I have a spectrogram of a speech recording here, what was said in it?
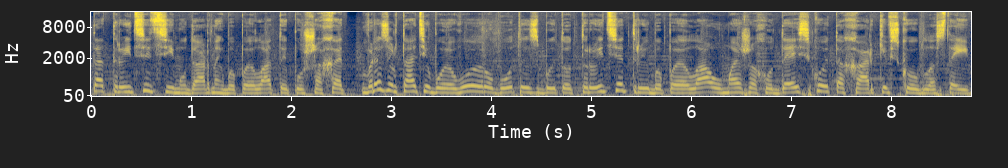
та 37 ударних БПЛА типу Шахет. В результаті бойової роботи збито 33 БПЛА у межах Одеської та Харківської областей.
